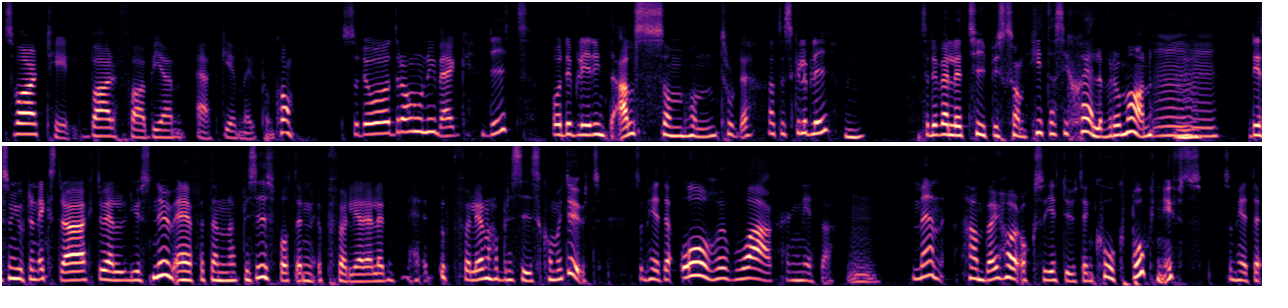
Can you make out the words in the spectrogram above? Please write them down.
Svar till barfabian.gmail.com. Så då drar hon iväg dit och det blir inte alls som hon trodde att det skulle bli. Mm. Så det är väldigt typisk sån hitta sig själv-roman. Mm. Det som gjort den extra aktuell just nu är för att den har precis fått en uppföljare, eller uppföljaren har precis kommit ut, som heter Au revoir Agneta. Mm. Men Hamberg har också gett ut en kokbok nyss som heter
